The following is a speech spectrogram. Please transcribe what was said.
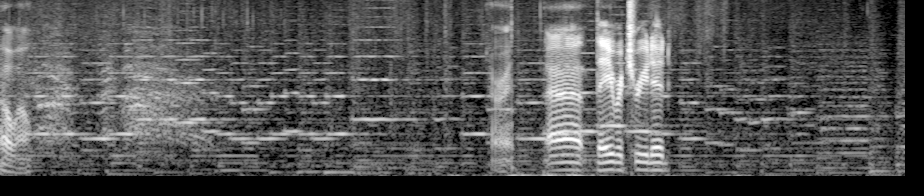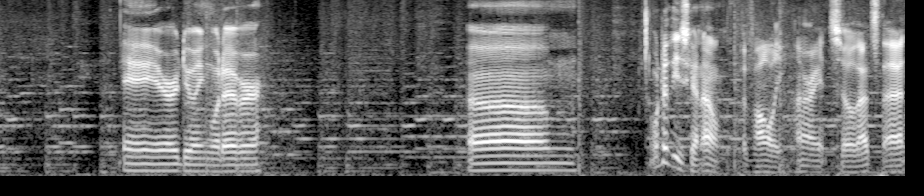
Oh well. Alright. Uh, they retreated. They are doing whatever. Um, what are these guys? Oh, the volley. Alright, so that's that.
